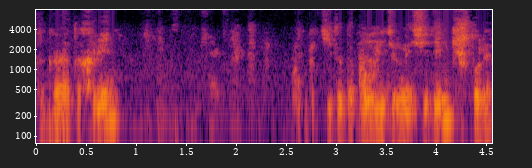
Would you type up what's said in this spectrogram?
какая-то хрень. Какие-то дополнительные сиденьки, что ли.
